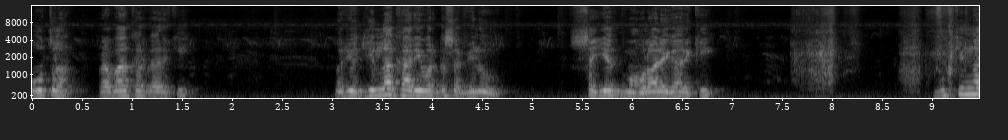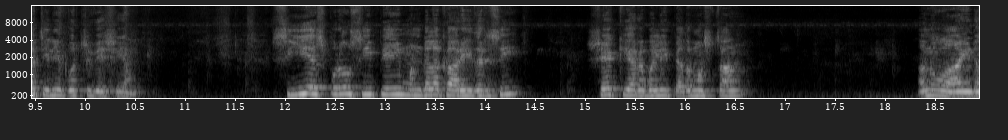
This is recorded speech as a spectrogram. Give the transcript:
పోతుల ప్రభాకర్ గారికి మరియు జిల్లా కార్యవర్గ సభ్యులు సయ్యద్ మౌలాలి గారికి ముఖ్యంగా తెలియపరచు విషయం. సిఎస్పురం సిపిఐ మండల కార్యదర్శి షేక్ ఎరబలి పెదమస్తాన్ అను ఆయన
